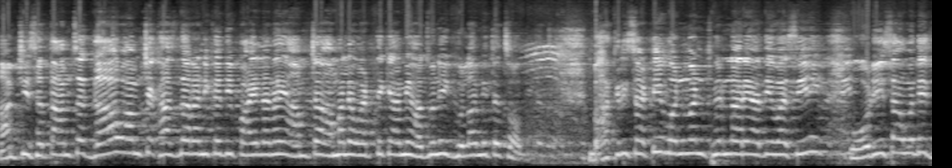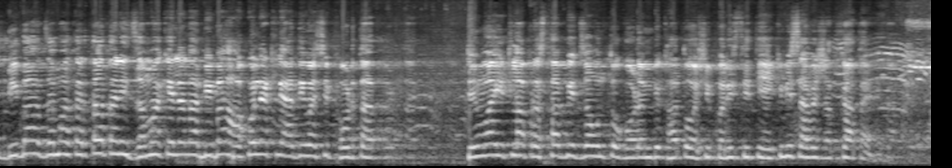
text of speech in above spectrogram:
आमची सत्ता आमचं गाव आमच्या खासदारांनी कधी पाहिलं नाही. आमच्या आम्हाला वाटते की आम्ही अजूनही गुलामीतच आहोत. भाकरीसाठी वनवन फिरणारे आदिवासी ओडिसा गावामध्ये बिबा जमा करतात आणि जमा केलेला बिबा अकोल्यातले आदिवासी फोडतात. तेव्हा इथला प्रस्थापित जाऊन तो गोडंबी खातो अशी परिस्थिती एकविसाव्या शतकात आहे.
